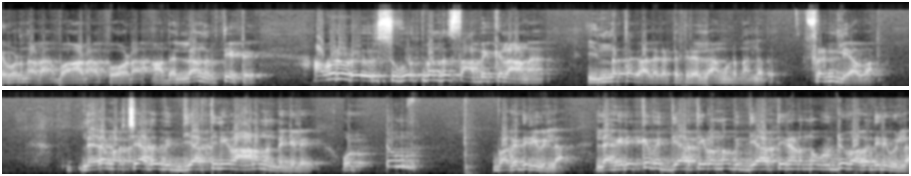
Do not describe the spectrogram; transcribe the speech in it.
എവിടെ നടാ വാടാ പോടാ അതെല്ലാം നിർത്തിയിട്ട് അവരോട് ഒരു സുഹൃത്ത് ബന്ധം സ്ഥാപിക്കലാണ് ഇന്നത്തെ കാലഘട്ടത്തിൽ എല്ലാം കൊണ്ട് നല്ലത്. ഫ്രണ്ട്ലി ആവാം നേരെ മറിച്ച് അത് വിദ്യാർത്ഥിനികളാണെന്നുണ്ടെങ്കിൽ ഒട്ടും വകതിരിവില്ല. ലഹരിക്ക് വിദ്യാർത്ഥികളെന്നോ വിദ്യാർത്ഥിനികളെന്നോ ഒരു വകതിരിവില്ല.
